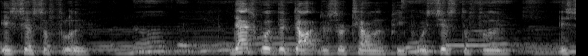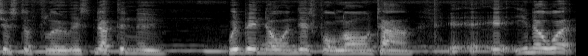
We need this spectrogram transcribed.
is just a flu. That's what the doctors are telling people. It's just a flu. It's just a flu. It's nothing new. We've been knowing this for a long time. It, it, you know what?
